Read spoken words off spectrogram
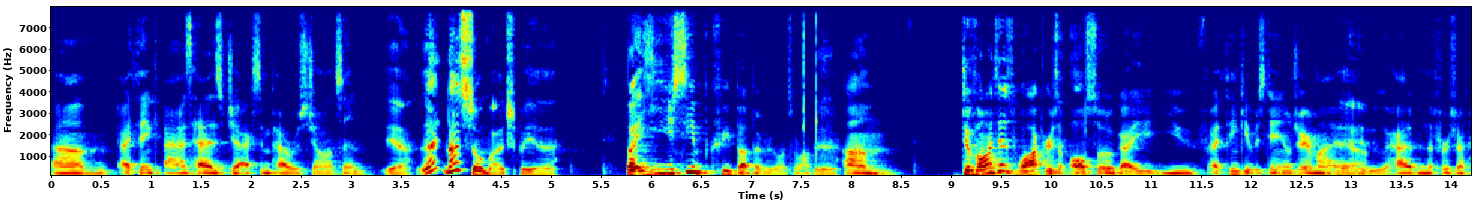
Um, I think as has Jackson Powers Johnson, Yeah, not, not so much, but yeah. but he, you see him creep up every once in a while. Um, Devontez Walker is also a guy you- you've. I think it was Daniel Jeremiah Yeah. who had him in the first round.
